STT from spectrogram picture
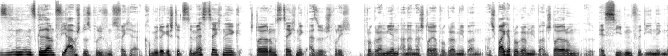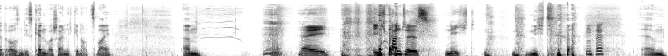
es sind insgesamt vier Abschlussprüfungsfächer. Computergestützte Messtechnik, Steuerungstechnik, also sprich Programmieren an einer steuerprogrammierbaren, also speicherprogrammierbaren Steuerung, also S7 für diejenigen da draußen, die es kennen, wahrscheinlich genau zwei. Ähm, Hey, ich kannte es nicht. nicht. ähm,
